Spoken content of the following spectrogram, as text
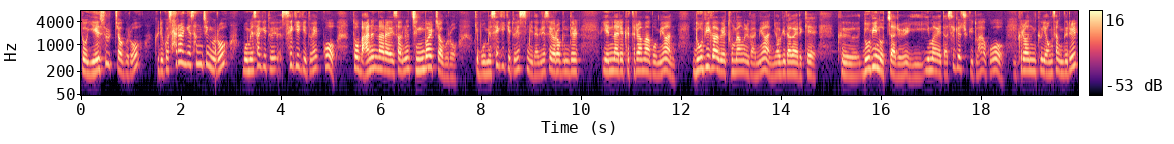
또 예술적으로 그리고 사랑의 상징으로 몸에 사기도, 새기기도 했고 또 많은 나라에서는 징벌적으로 이렇게 몸에 새기기도 했습니다. 그래서 여러분들 옛날에 그 드라마 보면 노비가 왜 도망을 가면 여기다가 이렇게 그 노비 노자를 이 이마에다 새겨주기도 하고 그런 그 영상들을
